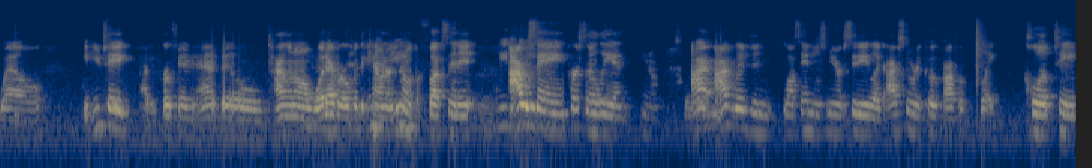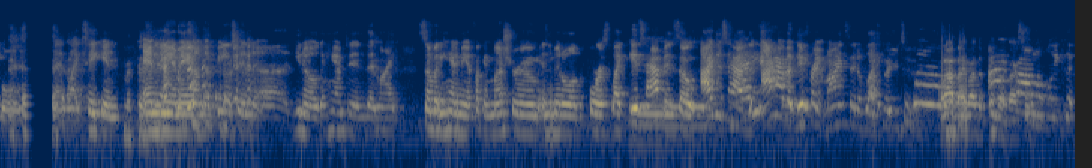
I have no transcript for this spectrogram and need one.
well, if you take ibuprofen, Advil, Tylenol, whatever over the counter, you don't know what the fuck's in it. I was saying personally, and you know, I I've lived in Los Angeles, New York City. Like I've snorted coke off of like club tables and like taken MDMA on the beach in uh, you know the Hamptons and like somebody handed me a fucking mushroom in the middle of the forest. Like it's happened. So I just have I have a different mindset of I like, feel you too. well, But I think about the I probably could,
